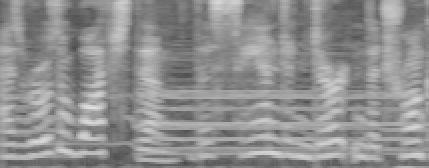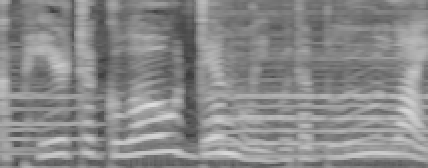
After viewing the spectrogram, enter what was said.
As Rosa watched them, the sand and dirt in the trunk appeared to glow dimly with a blue light.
